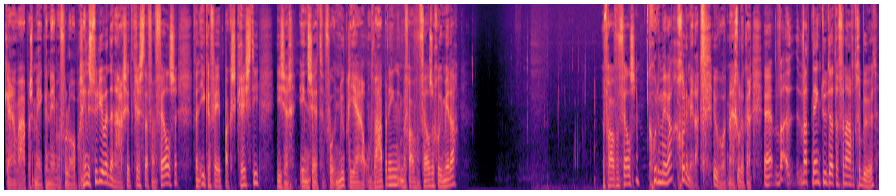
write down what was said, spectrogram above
kernwapens mee kan nemen voorlopig. In de studio in Den Haag zit Christa van Velsen van IKV Pax Christi... die zich inzet voor nucleaire ontwapening. Mevrouw van Velsen, goedemiddag. Mevrouw van Velsen? Goedemiddag. Goedemiddag. U hoort mij gelukkig. Uh, wat denkt u dat er vanavond gebeurt?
